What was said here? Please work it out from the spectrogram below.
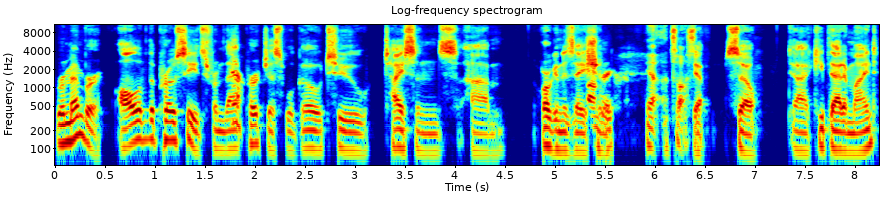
remember all of the proceeds from that Yeah. purchase will go to Tyson's um, organization. Yeah, that's awesome. Yep. So uh, keep that in mind.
